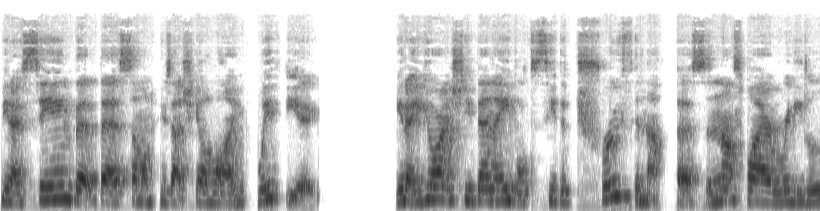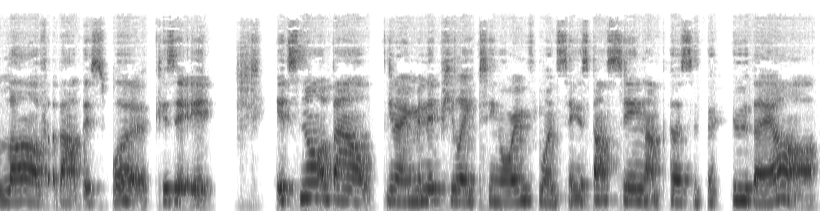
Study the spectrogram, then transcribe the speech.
you know, seeing that there's someone who's actually aligned with you, you know, you're actually then able to see the truth in that person. That's why I really love about this work is it, it it's not about, you know, manipulating or influencing. It's about seeing that person for who they are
